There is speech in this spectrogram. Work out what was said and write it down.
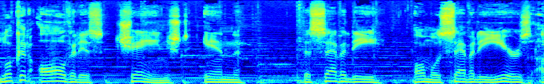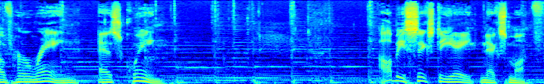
look at all that has changed in the 70 almost 70 years of her reign as queen. I'll be 68 next month.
